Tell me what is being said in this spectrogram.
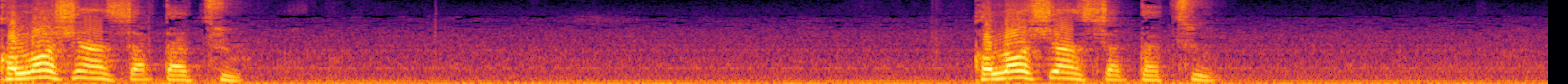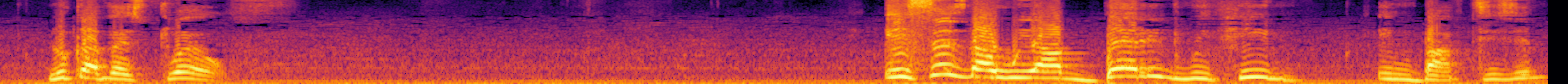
Colossians chapter 2. Colossians chapter 2. Look at verse 12. It says that we are buried with him in baptism.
